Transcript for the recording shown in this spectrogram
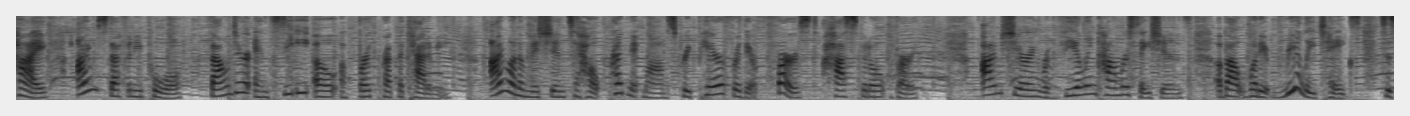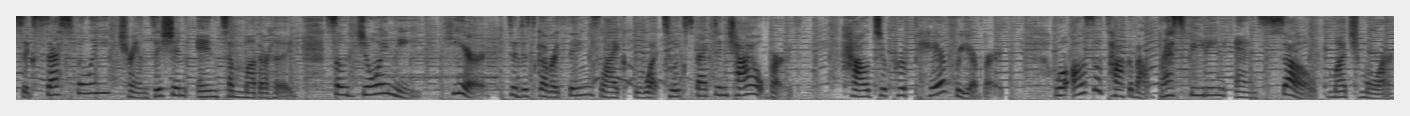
Hi, I'm Stephanie Poole, founder and CEO of Birth Prep Academy. I'm on a mission to help pregnant moms prepare for their first hospital birth. I'm sharing revealing conversations about what it really takes to successfully transition into motherhood. So join me here to discover things like what to expect in childbirth, how to prepare for your birth We'll also talk about breastfeeding and so much more.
